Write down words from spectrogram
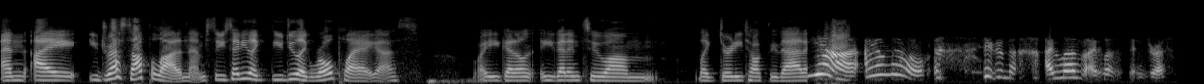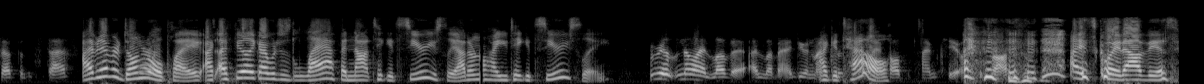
and I you dress up a lot in them. So you said you like you do like role play, I guess. Why you get on- you get into um like dirty talk through that? Yeah, I don't know. I don't know. I love I love getting dressed up and stuff. I've never done Yeah. role play. I, I feel like I would just laugh and not take it seriously. I don't know how you take it seriously. Real, no, I love it. I love it. I do in my I could tell. life all the time too. It's awesome. it's quite obvious.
